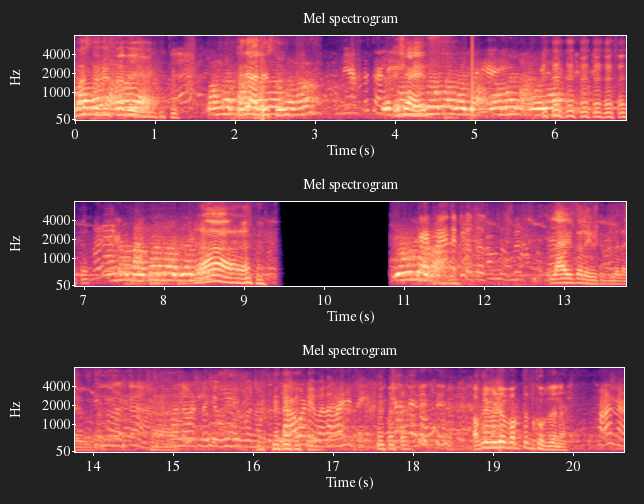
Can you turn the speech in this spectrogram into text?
मस्त दिसत ते कधी आलीस तू. कशी आहेस हा। लाईव्ह चला युट्यूबला लाईव्ह का? मला वाटलं व्हिडिओ बनवतो तुला आवड आहे मला माहिती आहे. आपले व्हिडिओ बघतात खूप जण. हा ना.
